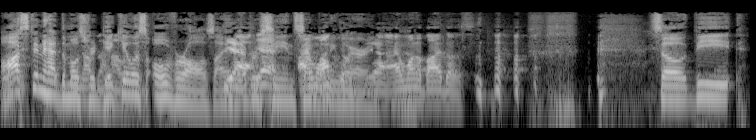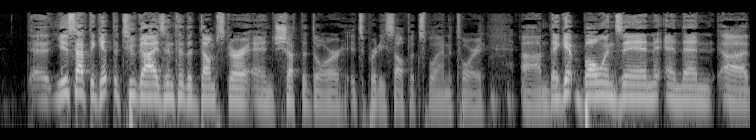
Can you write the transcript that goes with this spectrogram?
Austin had the most Another ridiculous overalls I've Yeah, ever yeah, seen somebody want them. wearing. Yeah, I want to buy those. So the uh, you just have to get the two guys into the dumpster and shut the door. It's pretty self-explanatory. Um, they get Bowens in, and then uh,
